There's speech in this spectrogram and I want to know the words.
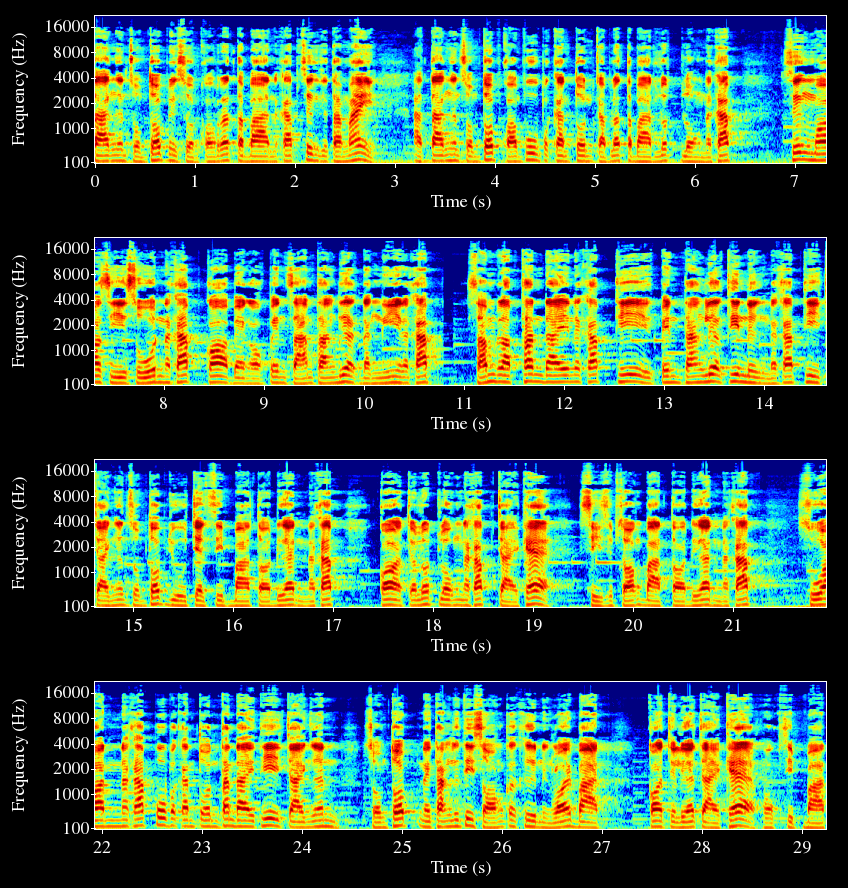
ตราเงินสมทบในส่วนของรัฐบาลนะครับ ซึ่งจะทำให้อัตราเงินสมทบของผู้ประกันตนกับรัฐบาลลดลงนะครับ ซึ่งม 40 นะครับก็แบ่งออกเป็น 3 ทางเลือกดังนี้นะครับสำหรับท่านใดนะครับที่เป็นทางเลือกที่1นะครับที่จ่ายเงินสมทบอยู่ 70 บาทต่อเดือนนะครับ ก็จะลดลงนะครับจ่ายแค่42 บาทต่อเดือนนะครับ ส่วนนะครับผู้ประกันตนท่านใดที่จ่ายเงินสมทบในทางเลือกที่ 2 ก็คือ 100 บาท ก็จะเหลือจ่ายแค่ 60 บาท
